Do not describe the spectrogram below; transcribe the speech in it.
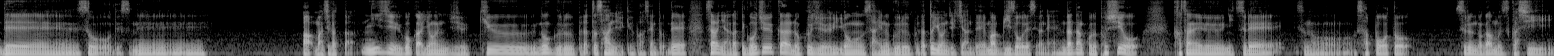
で、そうですね。あ、間違った。25から49のグループだと39%で、さらに上がって50から64歳のグループだと41なんで、まあ微増ですよね。だんだんこの年を重ねるにつれ、そのサポートするのが難しい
